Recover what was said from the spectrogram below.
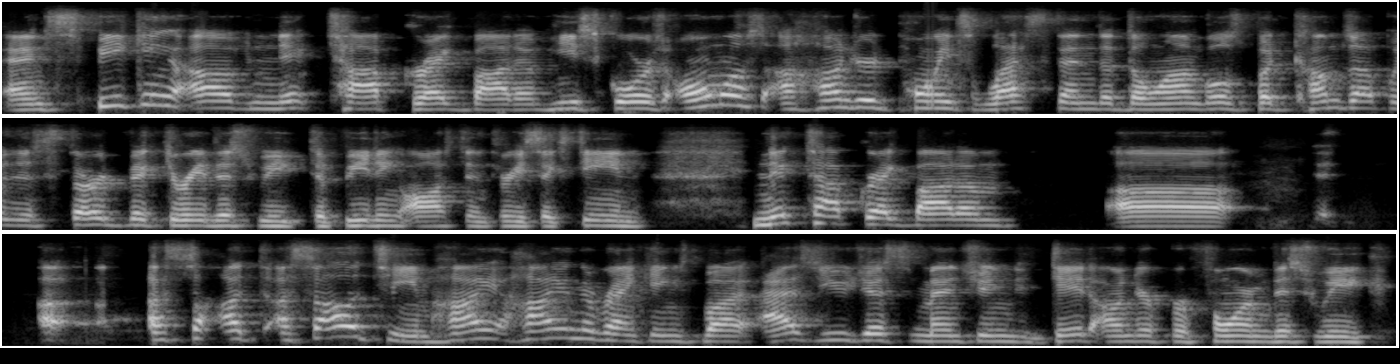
And speaking of Nick Top, Greg Bottom, he scores almost 100 points less than the DeLongles, but comes up with his third victory this week, defeating Austin 316. Nick Top, Greg Bottom, uh, a, a, a, solid team, high high in the rankings, but as you just mentioned, did underperform this week.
